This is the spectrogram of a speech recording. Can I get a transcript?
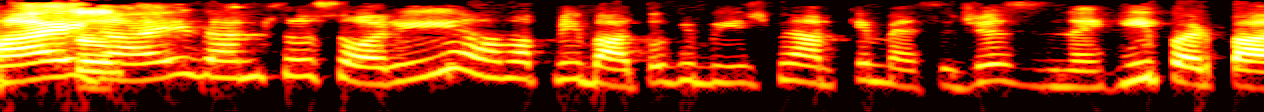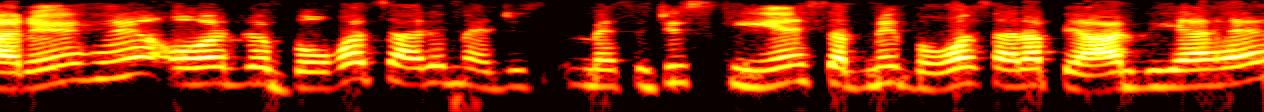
hi guys I am so sorry हम अपनी बातों के बीच में आपके मैसेजेस नहीं पढ़ पा रहे हैं और बहुत सारे मैसेजेस किए हैं सबने बहुत सारा प्यार दिया है।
